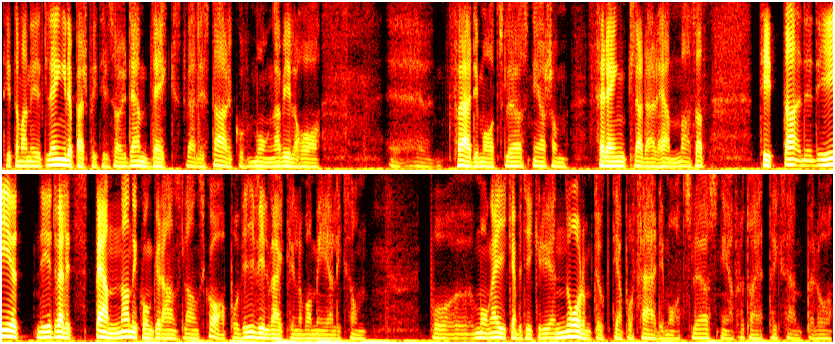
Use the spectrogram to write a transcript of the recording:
tittar man i ett längre perspektiv så har ju den växt väldigt starkt och många vill ha eh, färdigmatslösningar som förenklar där hemma. Så att titta, det är ju ett, det är ett väldigt spännande konkurrenslandskap och vi vill verkligen vara med liksom på, många ICA-butiker är ju enormt duktiga på färdigmatslösningar för att ta ett exempel. Och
